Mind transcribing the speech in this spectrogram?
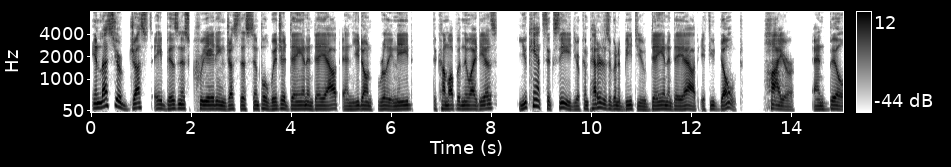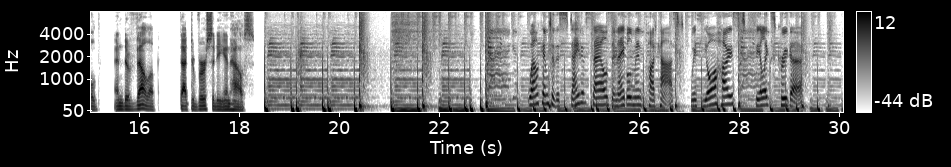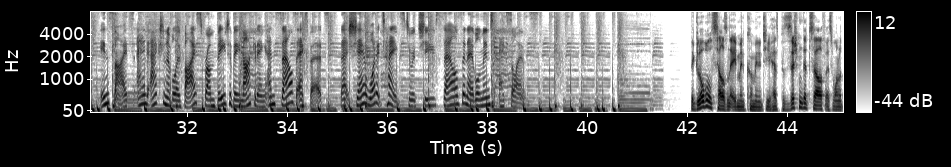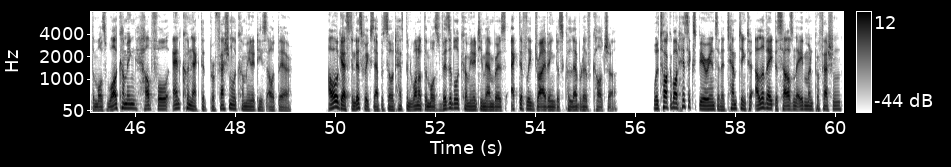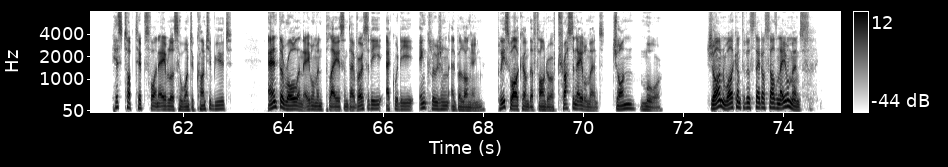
unless you're just a business creating just this simple widget day in and day out, and you don't really need to come up with new ideas, you can't succeed. Your competitors are going to beat you day in and day out if you don't hire and build and develop that diversity in house. Welcome to the State of Sales Enablement podcast with your host, Felix Krueger. Insights and actionable advice from B2B marketing and sales experts that share what it takes to achieve sales enablement excellence. The global sales enablement community has positioned itself as one of the most welcoming, helpful, and connected professional communities out there. Our guest in this week's episode has been one of the most visible community members actively driving this collaborative culture. We'll talk about his experience in attempting to elevate the sales enablement profession, his top tips for enablers who want to contribute, and the role enablement plays in diversity, equity, inclusion, and belonging. Please welcome the founder of Trust Enablement, John Moore. John, welcome to the State of Sales Enablement.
